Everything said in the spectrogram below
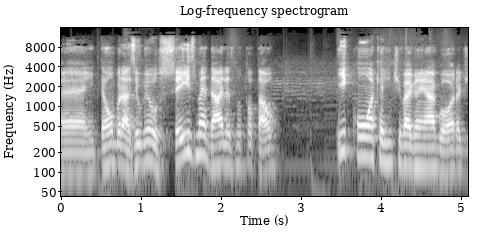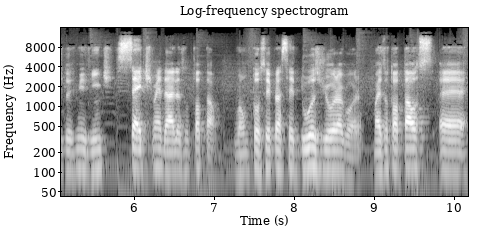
É, então o Brasil ganhou seis medalhas no total. E com a que a gente vai ganhar agora, de 2020, sete medalhas no total. Vamos torcer para ser duas de ouro agora. Mas no total, é,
